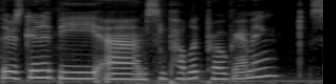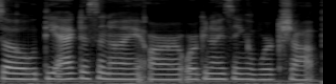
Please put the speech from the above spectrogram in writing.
There's going to be um, some public programming. So the Agnes and I are organizing a workshop,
